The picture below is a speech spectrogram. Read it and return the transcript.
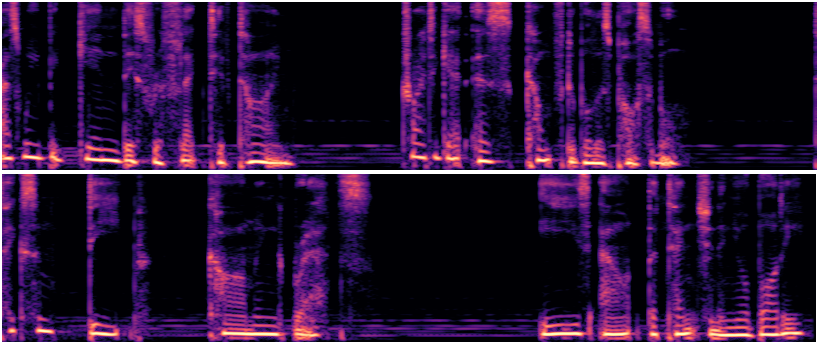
As we begin this reflective time, try to get as comfortable as possible. Take some deep, calming breaths. Ease out the tension in your body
